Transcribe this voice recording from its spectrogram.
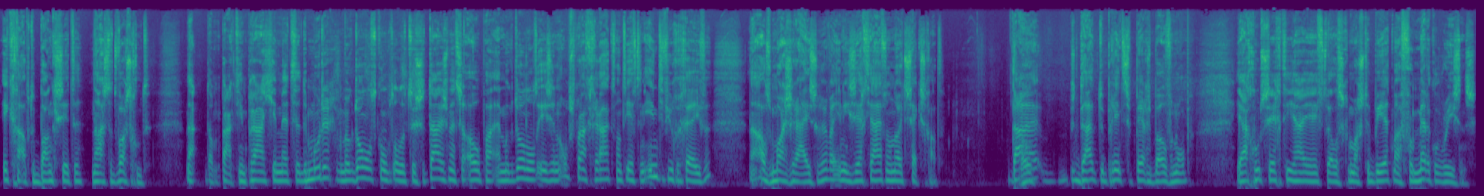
Ik ga op de bank zitten naast het wasgoed. Nou, dan maakt hij een praatje met de moeder. McDonald komt ondertussen thuis met zijn opa. En McDonald is in opspraak geraakt, want hij heeft een interview gegeven... Nou, als marsreiziger, waarin hij zegt... Ja, hij heeft nog nooit seks gehad. Daar oh. duikt de Britse pers bovenop. Ja, goed, zegt hij, hij heeft wel eens gemasturbeerd... maar voor medical reasons.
